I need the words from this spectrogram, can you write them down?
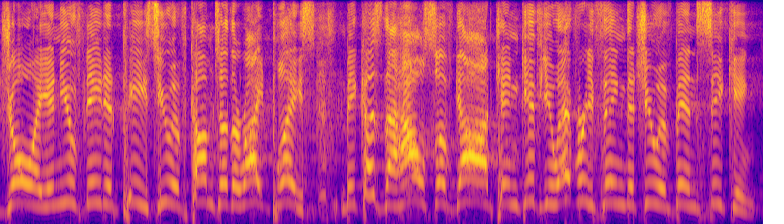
joy and you've needed peace, you have come to the right place because the house of God can give you everything that you have been seeking.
